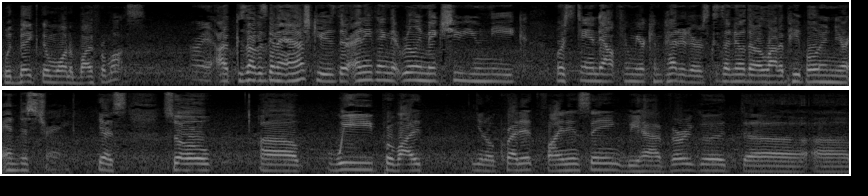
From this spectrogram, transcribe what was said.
would make them want to buy from us. All right, because uh, I was going to ask you, is there anything that really makes you unique or stand out from your competitors? Because I know there are a lot of people in your industry. Yes. So uh, we provide, you know, credit financing. We have very good, uh, uh,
